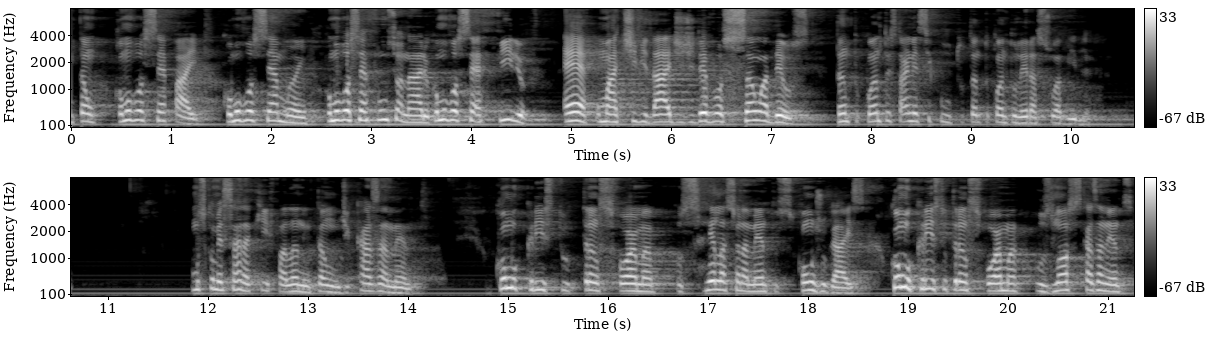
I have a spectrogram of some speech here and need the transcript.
Então, como você é pai, como você é mãe, como você é funcionário, como você é filho, é uma atividade de devoção a Deus tanto quanto estar nesse culto, tanto quanto ler a sua Bíblia. Vamos começar aqui falando então de casamento. Como Cristo transforma os relacionamentos conjugais, como Cristo transforma os nossos casamentos,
